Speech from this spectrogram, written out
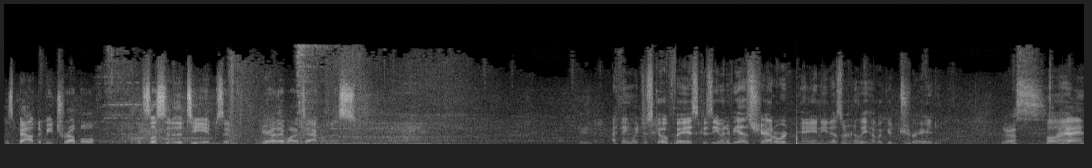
is bound to be trouble. Let's listen to the teams and hear how they want to tackle this. I think we just go face because even if he has Shadow Word: Pain, he doesn't really have a good trade. Yes. But okay,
